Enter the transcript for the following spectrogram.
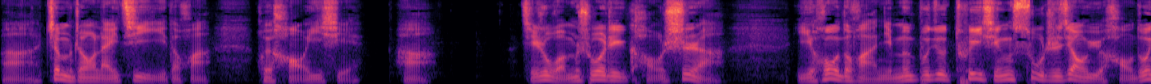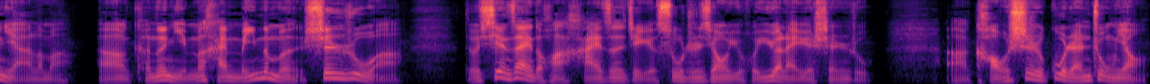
啊，这么着来记忆的话会好一些啊。其实我们说这个考试啊，以后的话，你们不就推行素质教育好多年了吗？啊，可能你们还没那么深入啊。就现在的话，孩子这个素质教育会越来越深入啊。考试固然重要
